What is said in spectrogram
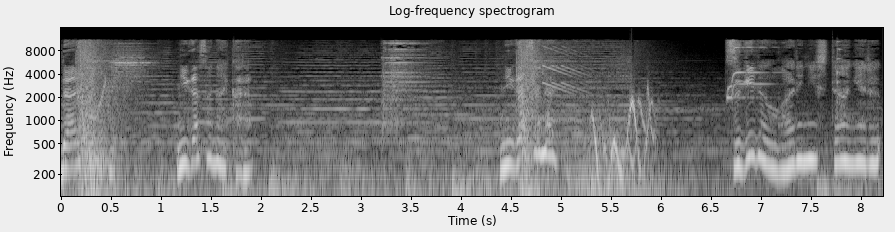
大丈夫。逃がさないから。逃がさない。次で終わりにしてあげる。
